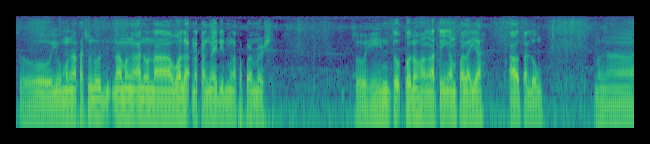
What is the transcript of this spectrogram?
So yung mga kasunod na mga ano na wala natangay din mga ka-farmers. So hihinto to no ang ating ampalaya, ah, talong mga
